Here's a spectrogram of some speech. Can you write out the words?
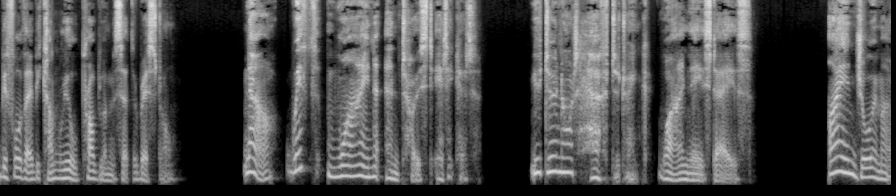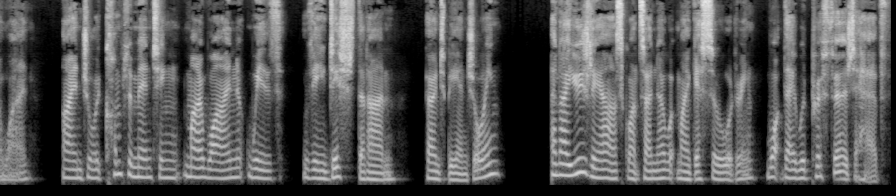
before they become real problems at the restaurant. Now, with wine and toast etiquette, you do not have to drink wine these days. I enjoy my wine. I enjoy complementing my wine with the dish that I'm going to be enjoying. And I usually ask once I know what my guests are ordering, what they would prefer to have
